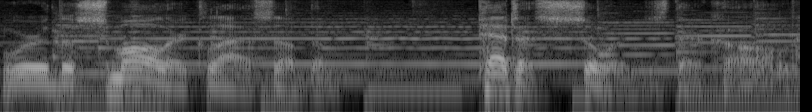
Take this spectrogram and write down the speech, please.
were the smaller class of them. Petus swords, they're called.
